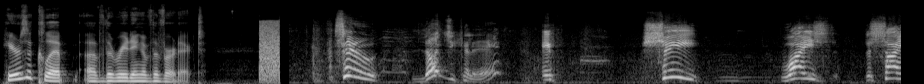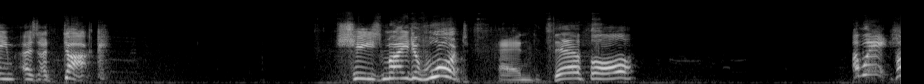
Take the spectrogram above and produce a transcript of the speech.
Here's a clip of the reading of the verdict. So, logically, if she weighs the same as a duck, she's made of wood. And therefore. A witch! A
